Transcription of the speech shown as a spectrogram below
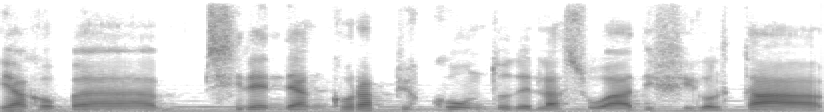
Jacob eh, si rende ancora più conto della sua difficoltà,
